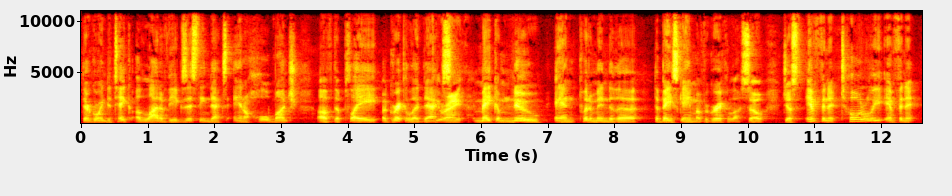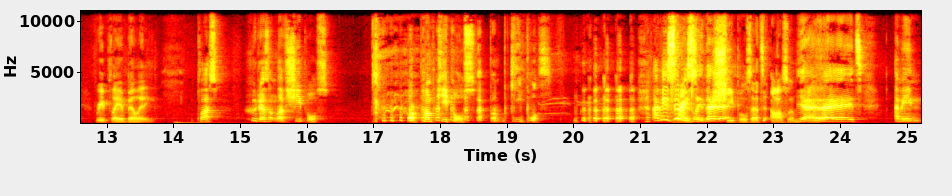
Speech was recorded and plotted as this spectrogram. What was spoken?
They're going to take a lot of the existing decks and a whole bunch of the play Agricola decks, Right. make them new and put them into the the base game of Agricola. So just infinite, totally infinite replayability. Plus, who doesn't love sheeples or pump keeples? pump Keeples. I mean, seriously, they're, Sheeples, that's awesome. yeah, it's. I mean,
